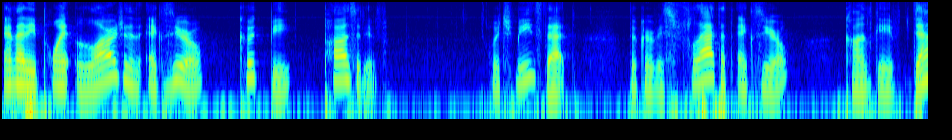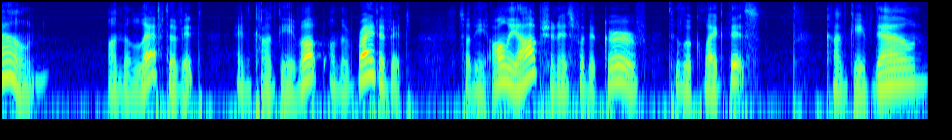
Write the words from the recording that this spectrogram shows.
and at a point larger than x0 could be positive, which means that the curve is flat at x0, concave down on the left of it, and concave up on the right of it. So the only option is for the curve to look like this. Concave down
